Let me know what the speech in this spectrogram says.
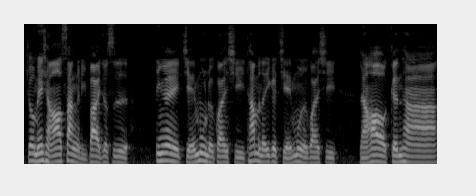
就没想到上个礼拜就是因为节目的关系，他们的一个节目的关系，然后跟他。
